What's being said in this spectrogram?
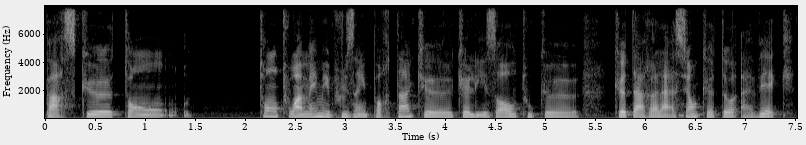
parce que ton, ton toi-même est plus important que, que, les autres ou que, que ta relation que tu as avec.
